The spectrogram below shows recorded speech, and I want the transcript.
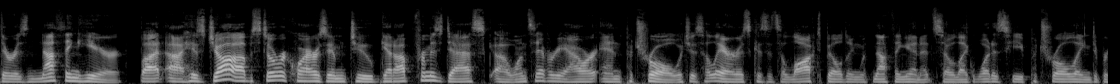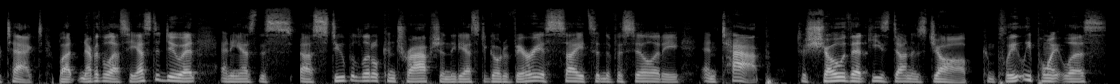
There is nothing here, but uh, his job still requires him to get up from his desk uh, once every hour and patrol, which is hilarious because it's a locked building with nothing in it. So, like, what is he patrolling to protect? But nevertheless, he has to do it, and he has this uh, stupid little contraption that he has to go to various sites in the facility and tap to show that he's done his job. Completely pointless,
